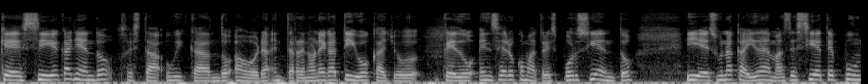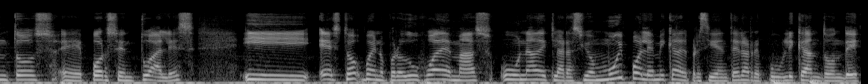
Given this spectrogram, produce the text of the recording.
que sigue cayendo, se está ubicando ahora en terreno negativo, cayó, quedó en 0,3% y es una caída de más de 7 puntos eh, porcentuales. Y esto, bueno, produjo además una declaración muy polémica del presidente de la República en donde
